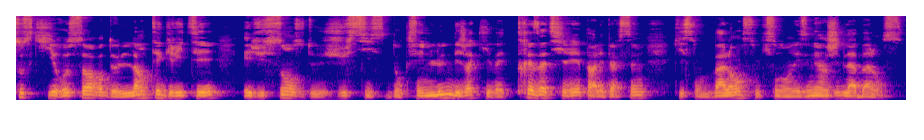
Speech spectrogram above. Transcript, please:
tout ce qui ressort de l'intégrité et du sens de justice. Donc c'est une lune déjà qui va être très attirée par les personnes qui sont balance ou qui sont dans les énergies de la balance.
